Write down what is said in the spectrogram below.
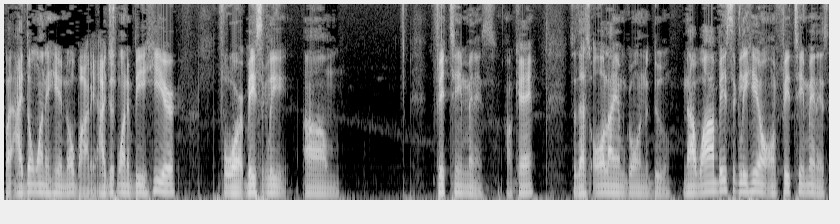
but I don't want to hear nobody. I just want to be here for basically um 15 minutes, okay? So that's all I am going to do. Now, while I'm basically here on 15 minutes,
